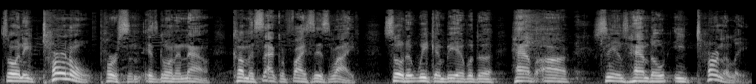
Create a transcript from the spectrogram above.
So an eternal person is going to now come and sacrifice his life so that we can be able to have our sins handled eternally.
